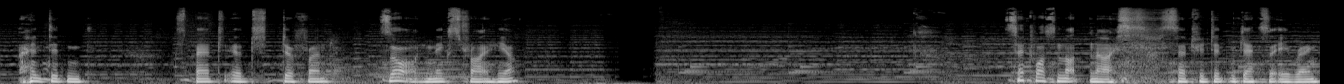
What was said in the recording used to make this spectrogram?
I didn't expect it different. So, next try here. That was not nice, that we didn't get the A rank.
